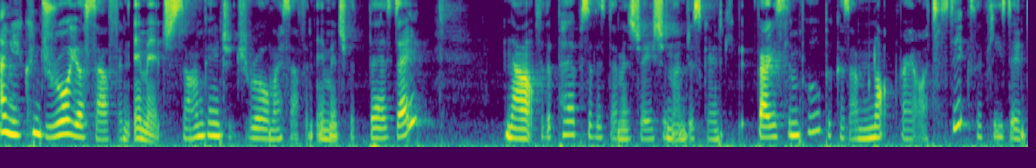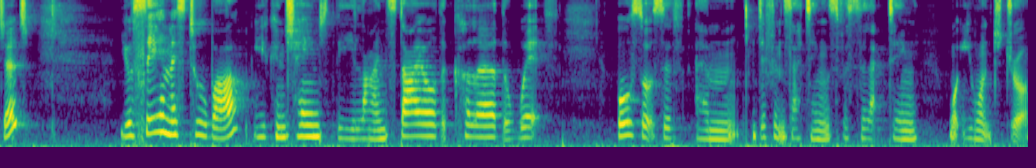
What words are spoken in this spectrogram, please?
and you can draw yourself an image. So I'm going to draw myself an image for Thursday. Now, for the purpose of this demonstration, I'm just going to keep it very simple because I'm not very artistic, so please don't judge. You'll see in this toolbar, you can change the line style, the colour, the width, all sorts of um, different settings for selecting what you want to draw.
